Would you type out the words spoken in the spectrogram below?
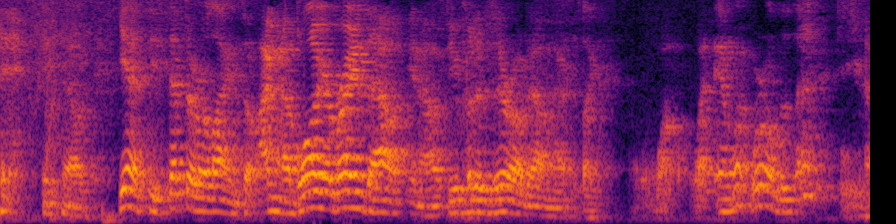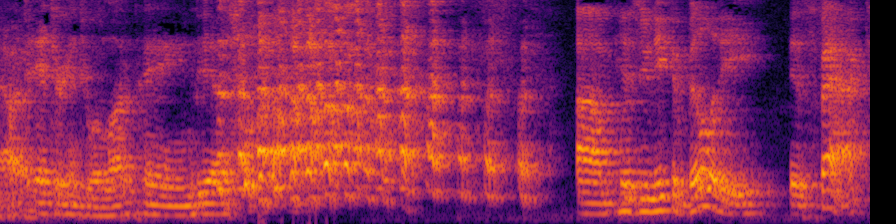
yeah, you know. Yes, he stepped over a line, so I'm gonna blow your brains out. You know, if you put a zero down there, it's like, what? What? In what world is that? You're about to enter into a lot of pain. Yes. um, his unique ability is fact,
